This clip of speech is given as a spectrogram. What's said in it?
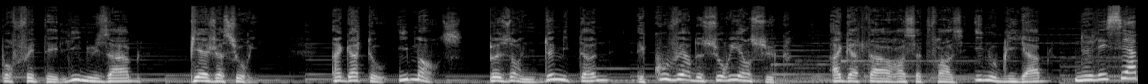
pour fêter l'inusable piège à souris. Un gâteau immense, pesant une demi-tonne et couvert de souris en sucre. Agatha aura cette phrase inoubliable. Ne laissez à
